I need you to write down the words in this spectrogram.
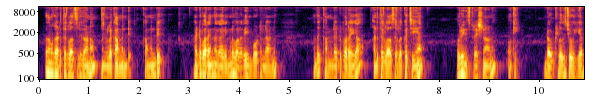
അപ്പോൾ നമുക്ക് അടുത്ത ക്ലാസ്സിൽ കാണാം നിങ്ങളുടെ കമന്റ് കമന്റ് ആയിട്ട് പറയുന്ന കാര്യങ്ങൾ വളരെ ഇമ്പോർട്ടന്റ് ആണ്. അത് കമന്റായിട്ട് പറയുക. അടുത്ത ക്ലാസ്സുകളൊക്കെ ചെയ്യാൻ ഒരു ഇൻസ്പിറേഷനാണ് ഓക്കെ ഡൗട്ടുള്ളത് ചോദിക്കുക.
